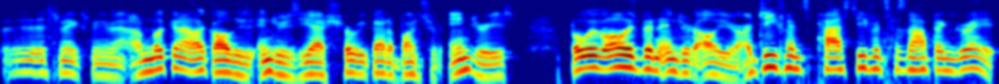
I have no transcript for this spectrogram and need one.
this makes me mad. I'm looking at like all these injuries. Yeah, sure, we got a bunch of injuries, but we've always been injured all year. Our defense, past defense, has not been great.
